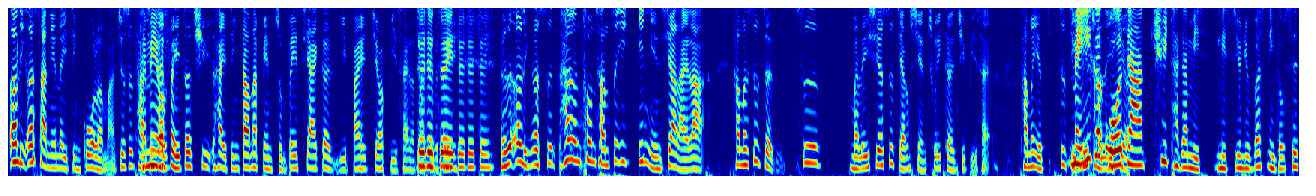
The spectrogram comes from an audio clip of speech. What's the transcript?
二零二三年的已经过了嘛，就是他现在还没有飞着去，他已经到那边准备下一个礼拜就要比赛了嘛，对对对不对对对对对，可是二零二四，他们通常这一一年下来啦，他们是怎是马来西亚是怎样选出一个人去比赛的？他们有自己每一个国家去参加 Miss Miss Universe，你都是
